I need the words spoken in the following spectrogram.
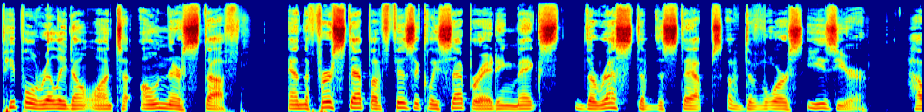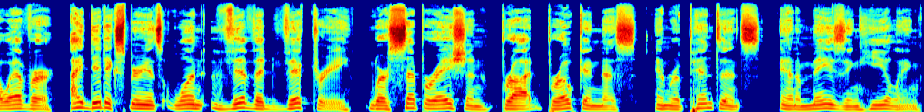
People really don't want to own their stuff. And the first step of physically separating makes the rest of the steps of divorce easier. However, I did experience one vivid victory where separation brought brokenness and repentance and amazing healing.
